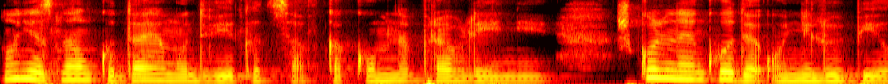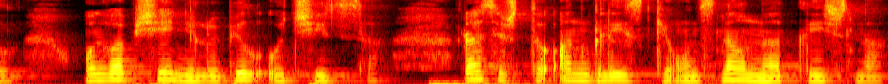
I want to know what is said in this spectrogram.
но не знал, куда ему двигаться, в каком направлении. Школьные годы он не любил, он вообще не любил учиться, разве что английский он знал на отлично,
